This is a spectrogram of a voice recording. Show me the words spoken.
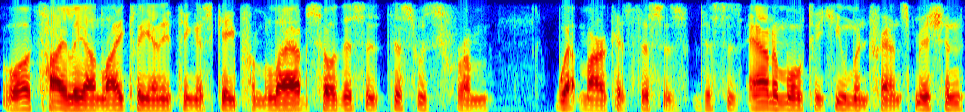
well, it's highly unlikely anything escaped from a lab. So this is this was from wet markets. This is this is animal to human transmission.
